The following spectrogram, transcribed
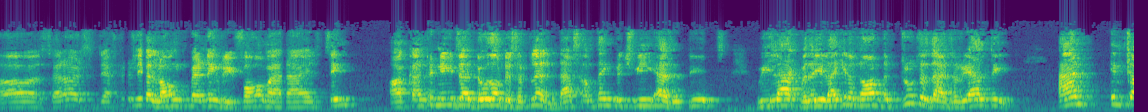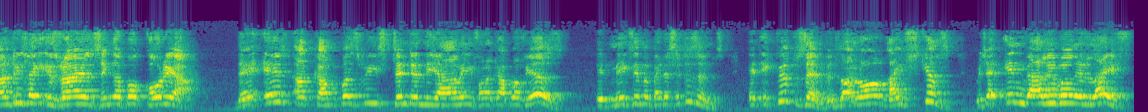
Uh, Sarah, it's definitely a long pending reform, and I think our country needs a dose of discipline. That's something which we as Indians we lack, whether you like it or not. The truth is that it's a reality. And in countries like Israel, Singapore, Korea, there is a compulsory stint in the army for a couple of years. It makes them a better citizens. It equips them with a lot of life skills, which are invaluable in life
